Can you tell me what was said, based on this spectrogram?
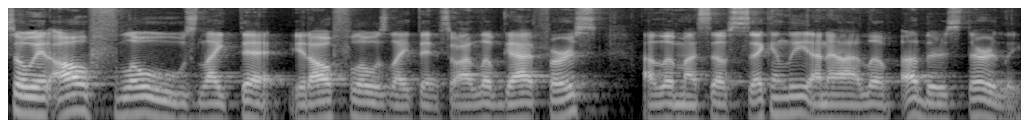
So it all flows like that. It all flows like that. So I love God first. I love myself secondly, and I love others thirdly.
